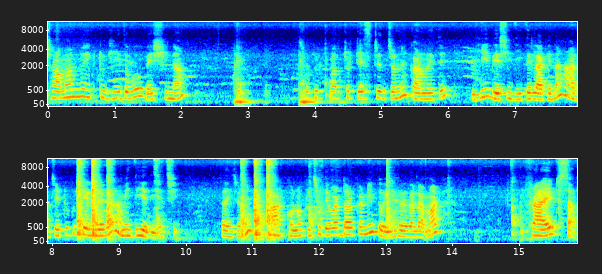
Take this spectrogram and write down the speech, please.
সামান্য একটু ঘি দেবো, বেশি না। শুধুমাত্র টেস্টের জন্য, কারণ এতে ঘি বেশি দিতে লাগে না। আর যেটুকু তেল দেবার আমি দিয়ে দিয়েছি। তাই জন্য আর কোনো কিছু দেওয়ার দরকার নেই, তৈরি হয়ে গেল আমার ফ্রায়েড সাপ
